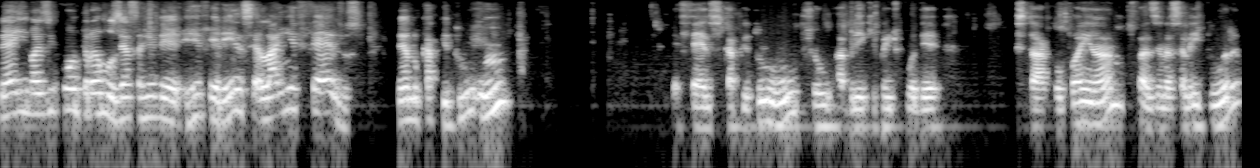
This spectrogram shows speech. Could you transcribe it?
Né? E nós encontramos essa referência lá em Efésios, né? no capítulo 1. Efésios capítulo 1, deixa eu abrir aqui para a gente poder estar acompanhando, fazendo essa leitura.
